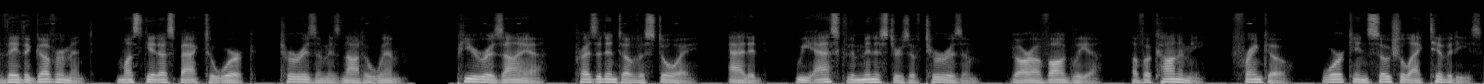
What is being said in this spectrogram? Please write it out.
They the government, must get us back to work, tourism is not a whim. Pier Ezhaya, president of ASTOI, added, We ask the ministers of tourism, Garavaglia, of economy, Franco, work in social activities,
